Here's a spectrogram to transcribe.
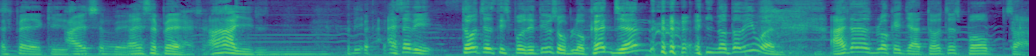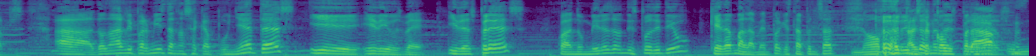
SPX. ASP. ASP. Ai, és a dir, tots els dispositius ho bloquegen i no t'ho diuen. Has de desbloquejar tots els pop-ups, uh, donar-li permís de no ser cap punyetes i, i dius, bé, i després quan ho mires a un dispositiu queda malament perquè està pensat No, per t'has de comprar un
